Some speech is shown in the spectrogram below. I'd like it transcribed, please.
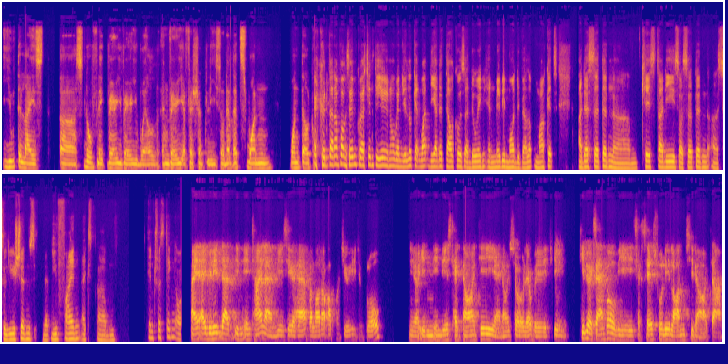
utilized uh, Snowflake very, very well and very efficiently. So that that's one one telco. Tanapong, same question to you. You know, when you look at what the other telcos are doing in maybe more developed markets, are there certain um, case studies or certain uh, solutions that you find um, interesting? Or I, I believe that in, in Thailand we still have a lot of opportunity to grow you know, in, in this technology and also leveraging. Give you example, we successfully launched, you know, um,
